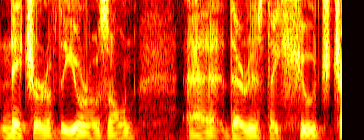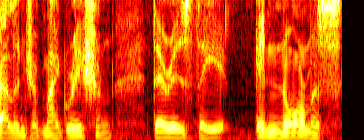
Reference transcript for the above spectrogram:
nature of the eurozone. there is the huge challenge of migration. There is the enormous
